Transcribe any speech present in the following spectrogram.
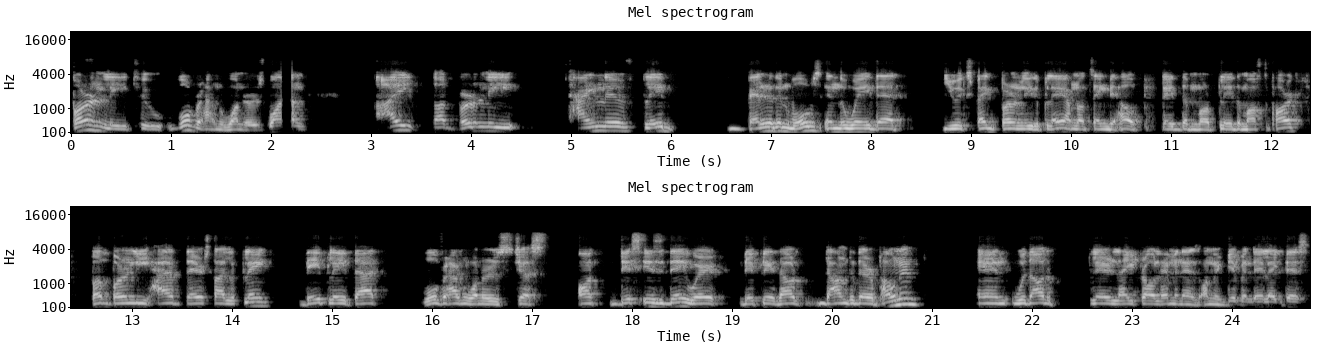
Burnley to Wolverhampton Wanderers. One, I thought Burnley kind of played better than Wolves in the way that you expect Burnley to play. I'm not saying they outplayed them or played them off the park, but Burnley have their style of playing. They played that. Wolverhampton Wanderers just on this is a day where they played out down to their opponent, and without a player like Raul Jimenez on a given day like this,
